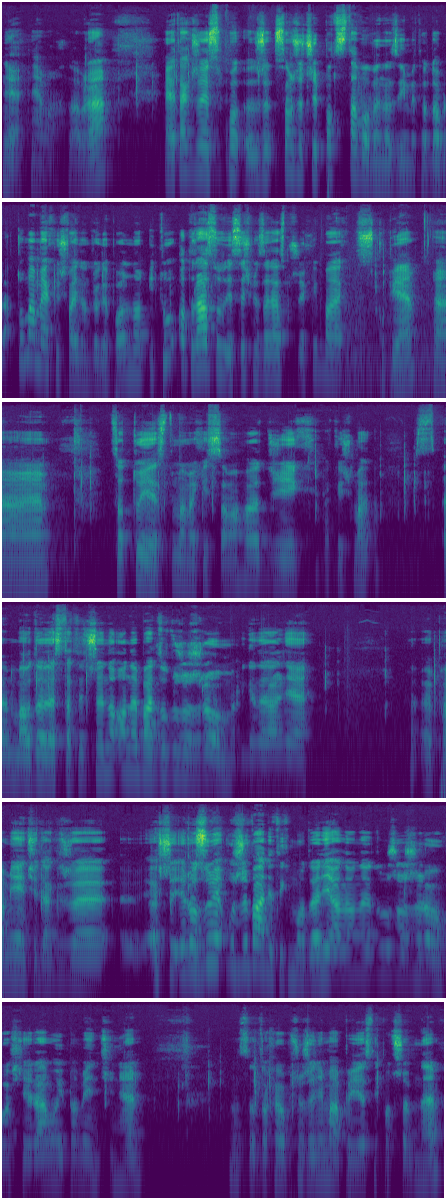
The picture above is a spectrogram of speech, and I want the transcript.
nie, nie ma, dobra. E, także jest po, że są rzeczy podstawowe, nazwijmy to, dobra. Tu mamy jakąś fajną drogę polną i tu od razu jesteśmy zaraz przy chyba skupie. Eee, co tu jest? Tu mamy jakiś samochodzik, jakieś ma e, modele statyczne, no one bardzo dużo żrą generalnie e, pamięci, także e, rozumiem używanie tych modeli, ale one dużo żrą właśnie ramu i pamięci, nie? No to trochę obciążenie mapy jest niepotrzebne.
